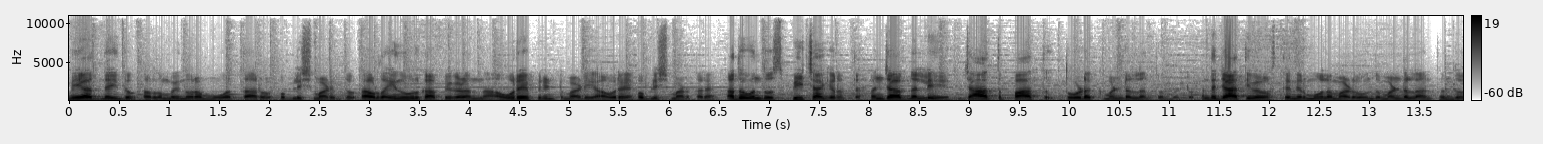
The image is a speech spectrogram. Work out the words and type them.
ಮೇ ಹದಿನೈದು, ಸಾವಿರದ ಒಂಬೈನೂರ ಮೂವತ್ತಾರು ಪಬ್ಲಿಷ್ ಮಾಡಿದ್ದು. ಸಾವಿರದ ಐನೂರು ಕಾಪಿಗಳನ್ನ ಅವರೇ ಪ್ರಿಂಟ್ ಮಾಡಿ ಅವರೇ ಪಬ್ಲಿಷ್ ಮಾಡ್ತಾರೆ. ಅದು ಒಂದು ಸ್ಪೀಚ್ ಆಗಿರುತ್ತೆ. ಪಂಜಾಬ್ನಲ್ಲಿ ಜಾತ್ ಪಾತ್ ತೋಡಕ್ ಮಂಡಲ್ ಅಂತಂದ್ಬಿಟ್ಟು. ಅಂದ್ರೆ ಜಾತಿ ವ್ಯವಸ್ಥೆ ನಿರ್ಮೂಲ ಮಾಡುವ ಒಂದು ಮಂಡಲ ಅಂತಂದು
